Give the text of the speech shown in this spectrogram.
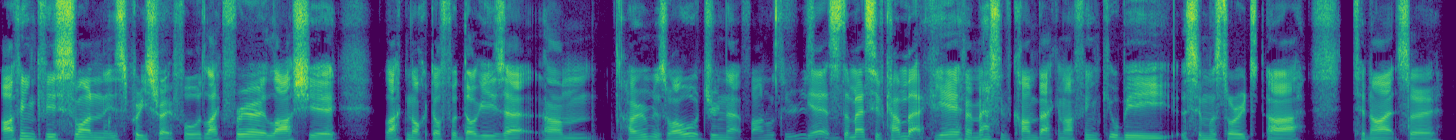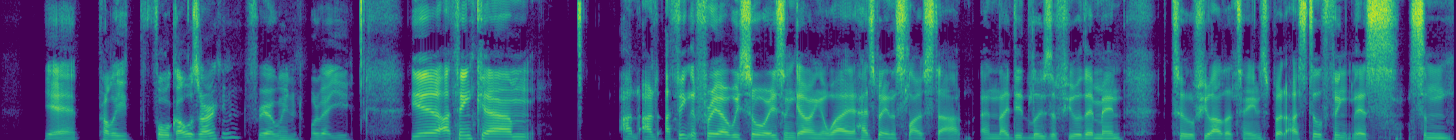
I think this one is pretty straightforward. Like Freo last year, like knocked off the doggies at um, home as well during that final series. Yes, the massive comeback. Yeah, a massive comeback, and I think it'll be a similar story t- uh, tonight. So, yeah, probably four goals. I reckon Freo win. What about you? Yeah, I think um, I, I, I think the Freo we saw isn't going away. It has been a slow start, and they did lose a few of their men to a few other teams. But I still think there's some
